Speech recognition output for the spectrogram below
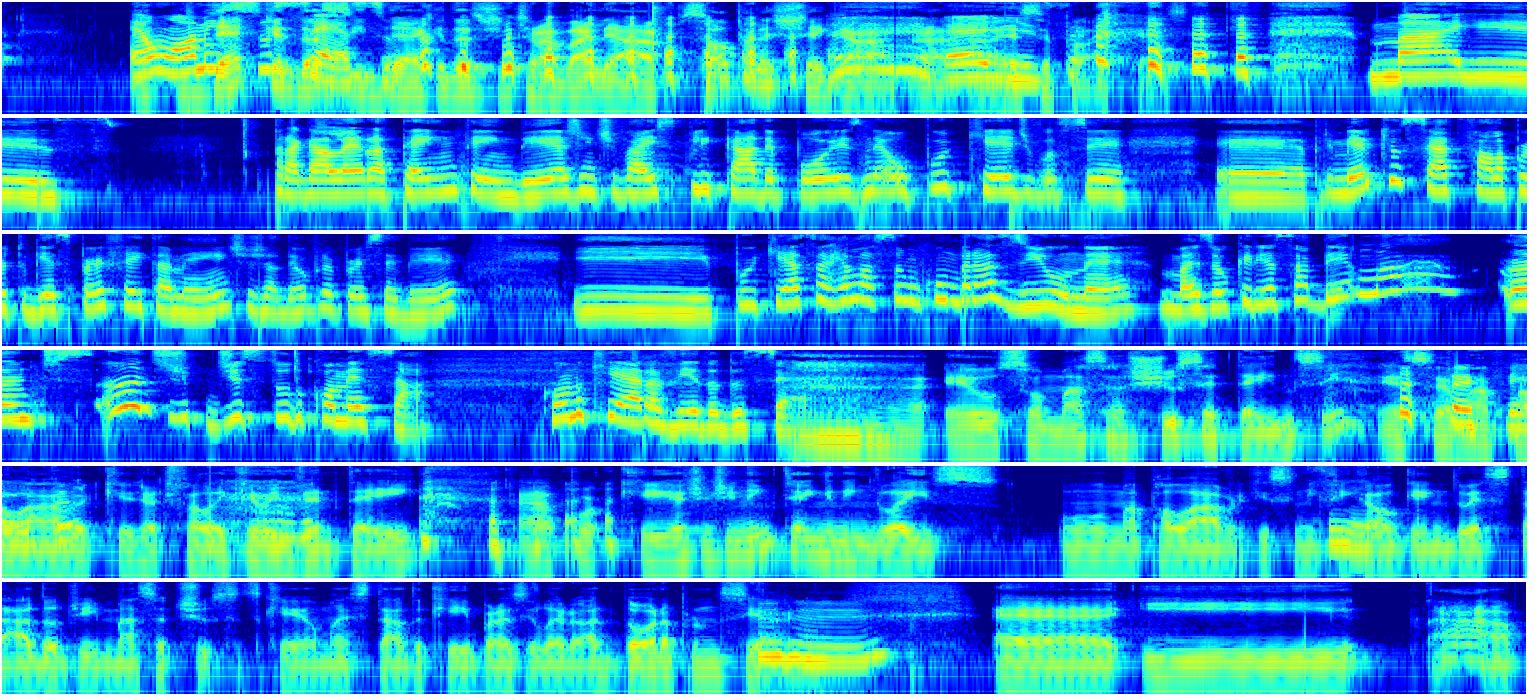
é um homem décadas de sucesso. e décadas de trabalhar só para chegar a, É a esse podcast. Mas pra galera até entender, a gente vai explicar depois, né, o porquê de você. é, primeiro que o Seth fala português perfeitamente, já deu pra perceber. E porque essa relação com o Brasil, né? Mas eu queria saber lá antes, antes disso tudo começar. Como que era a vida do Seth? Ah, Eu sou massachusettense. Essa é uma palavra que eu já te falei que eu inventei. ah, porque a gente nem tem em inglês uma palavra que significa Sim. alguém do estado de Massachusetts, que é um estado que brasileiro adora pronunciar. Uhum. né? É, e. Ah,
